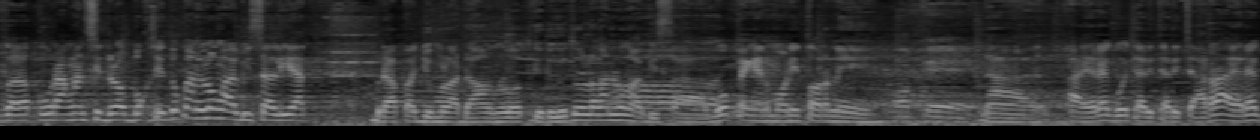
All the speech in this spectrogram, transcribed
kekurangan si Dropbox itu kan lo nggak bisa lihat berapa jumlah download gitu-gitu lo kan lo nggak bisa gue pengen monitor nih Oke. Nah, akhirnya gue cari-cari cara, akhirnya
